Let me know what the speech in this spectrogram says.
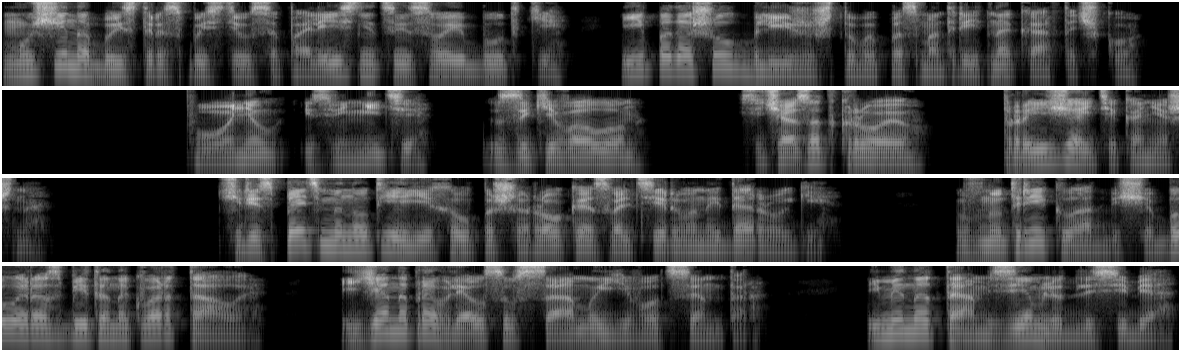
Мужчина быстро спустился по лестнице из своей будки и подошел ближе, чтобы посмотреть на карточку. «Понял, извините», — закивал он. «Сейчас открою. Проезжайте, конечно». Через пять минут я ехал по широкой асфальтированной дороге. Внутри кладбища было разбито на кварталы, и я направлялся в самый его центр. Именно там землю для себя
